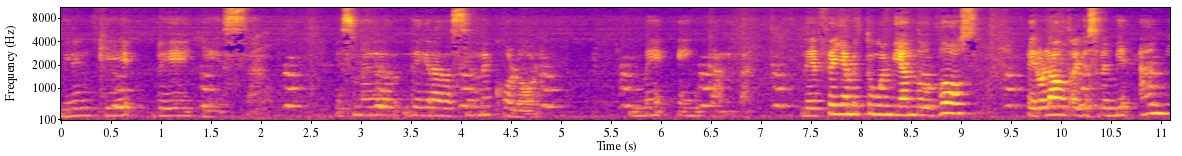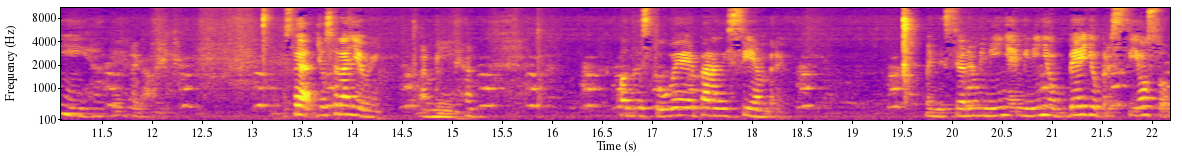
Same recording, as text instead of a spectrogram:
Miren qué belleza. Es una degradación de color. Me encanta. De este ella me estuvo enviando dos pero la otra yo se la envié a mi hija de regalo. O sea, yo se la llevé a mi hija cuando estuve para diciembre. Bendiciones mi niña y mi niño bello, precioso.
